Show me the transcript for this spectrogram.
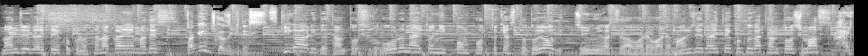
まんじゅう大帝国の田中英馬です。竹内和樹です。月替わりで担当する「オールナイトニッポン」ポッドキャスト土曜日。12月は我々まんじゅう大帝国が担当します。はい。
